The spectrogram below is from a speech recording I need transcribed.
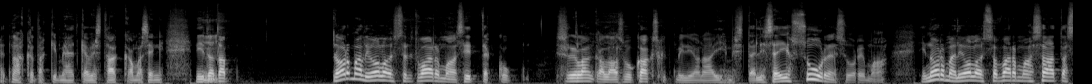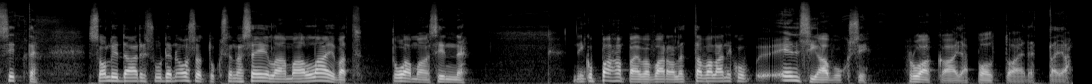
että nahkatakkimiehet kävisivät hakkaamassa. jengiä. Niin mm. tota, normaalioloissa nyt varmaan sitten, kun Sri Lankalla asuu 20 miljoonaa ihmistä, eli se ei ole suuren suuri maa, niin normaalioloissa varmaan saataisiin sitten solidaarisuuden osoituksena seilaamaan laivat tuomaan sinne niin kuin pahan päivän varalle tavallaan niin kuin ensiavuksi ruokaa ja polttoainetta ja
